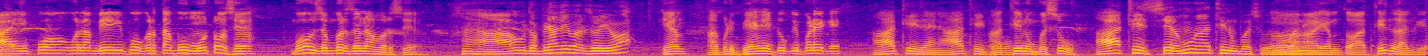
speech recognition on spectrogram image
આ ઈપો ઓલા બે ઈપો કરતા બહુ મોટો છે બહુ જબર જનાવર છે. હા હું તો પહેલી વાર જોયું હો. કેમ? આપણી ભેંસી ટૂંકી પડે કે? હાથી જાય ને હાથી હાથી હાથીનું બસું હાથી જ છે હું હાથીનું બસું હા એમ તો હાથી જ લાગે.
